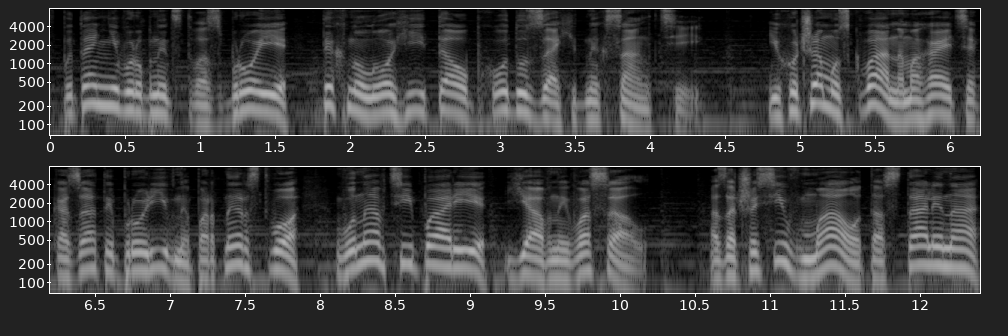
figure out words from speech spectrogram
в питанні виробництва зброї, технологій та обходу західних санкцій. І хоча Москва намагається казати про рівне партнерство, вона в цій парі явний васал. А за часів Мао та Сталіна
